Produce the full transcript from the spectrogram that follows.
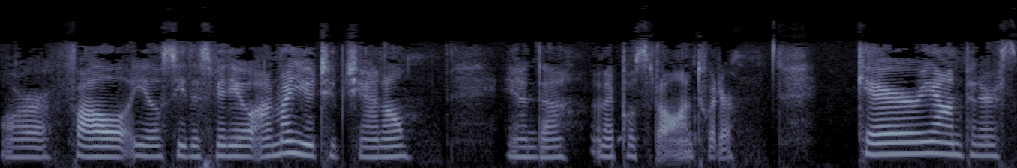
or follow. You'll see this video on my YouTube channel, and uh, and I post it all on Twitter. Carry on, pinners.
